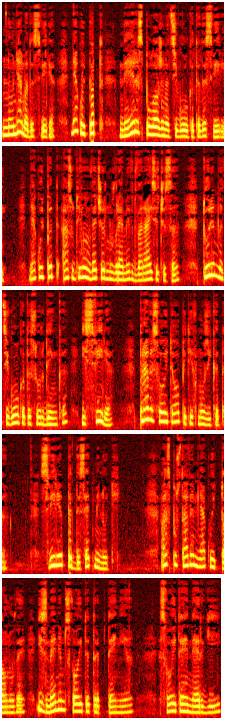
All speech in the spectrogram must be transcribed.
но няма да свиря. Някой път не е разположена цигулката да свири. Някой път аз отивам вечерно време в 12 часа, турям на цигулката сурдинка и свиря. Правя своите опити в музиката – свиря 50 минути. Аз поставям някои тонове, изменям своите трептения, своите енергии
